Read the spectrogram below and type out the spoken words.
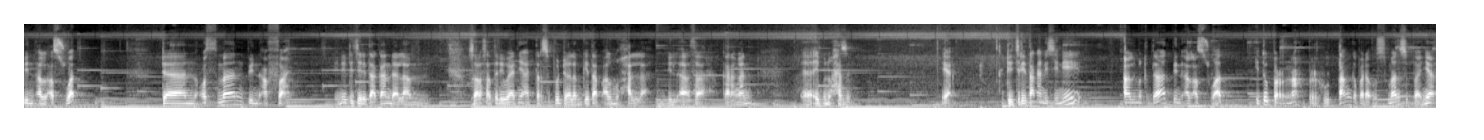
bin Al-Aswad dan Uthman bin Affan. Ini diceritakan dalam salah satu riwayatnya tersebut dalam kitab Al-Muhalla bil Athar karangan e, Ibnu Hazm. Ya. Diceritakan di sini Al-Miqdad bin Al-Aswad itu pernah berhutang kepada Utsman sebanyak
